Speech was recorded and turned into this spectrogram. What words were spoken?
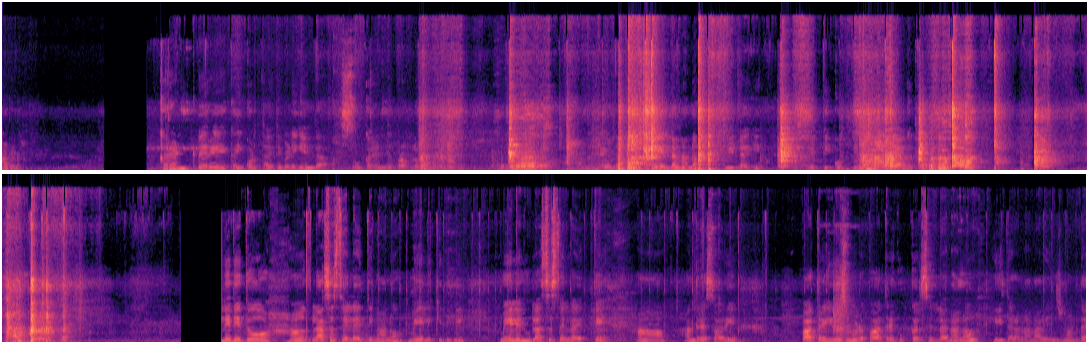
ಮಾಡೋಣ. ಕರೆಂಟ್ ಬೇರೆ ಕೈ ಕೊಡ್ತಾ ಇದೆ ಬೆಳಗ್ಗೆಯಿಂದ. ಸೊ ಕರೆಂಟ್ ಪ್ರಾಬ್ಲಮ್ ಒಂದೊಂದು ಅಕ್ಕಿ ಎಲ್ಲ ನಾನು ನೀಟಾಗಿ ಎತ್ತಿ ಕೊಡ್ತೀನಿ ಆಗುತ್ತೆ. ಇಲ್ಲಿದ್ದು ಗ್ಲಾಸಸ್ ಎಲ್ಲ ಎತ್ತಿ ನಾನು ಮೇಲಿಕ್ಕಿದ್ದೀನಿ. ಮೇಲಿನ ಗ್ಲಾಸಸ್ ಎಲ್ಲ ಎತ್ತಿ ಅಂದರೆ ಸಾರಿ ಪಾತ್ರೆ ಯೂಸ್ ಮಾಡೋ ಪಾತ್ರೆ ಕುಕ್ಕರ್ಸ್ ಎಲ್ಲ ನಾನು ಈ ಥರ ನಾನು ಅರೇಂಜ್ ಮಾಡಿದೆ.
